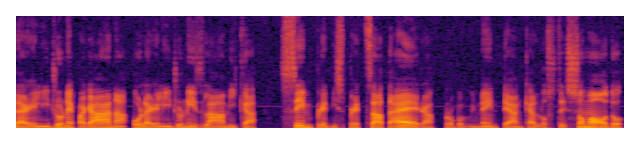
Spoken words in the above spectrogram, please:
la religione pagana o la religione islamica sempre disprezzata era, probabilmente anche allo stesso modo,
